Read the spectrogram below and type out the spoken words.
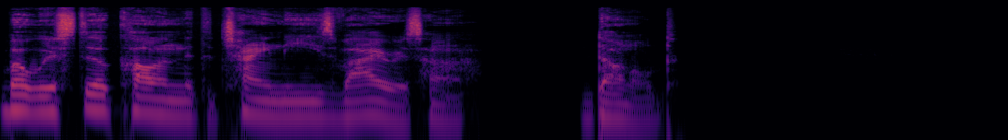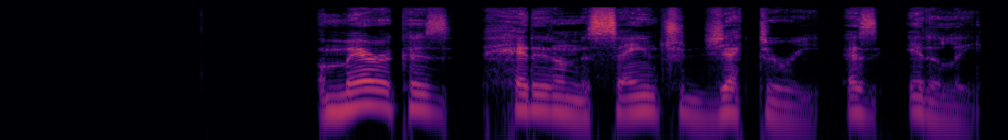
But we're still calling it the Chinese virus, huh? Donald. America's headed on the same trajectory as Italy.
